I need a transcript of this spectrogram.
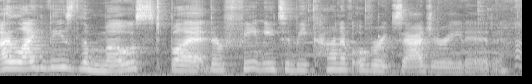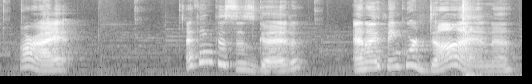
I like these the most, but their feet need to be kind of over-exaggerated. Alright. I think this is good. And I think we're done.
